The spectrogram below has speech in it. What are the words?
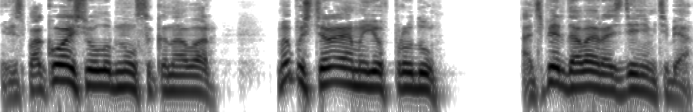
«Не беспокойся», — улыбнулся коновар. «Мы постираем ее в пруду. А теперь давай разденем тебя».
